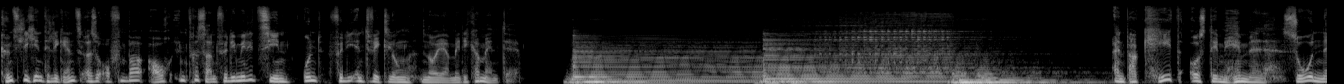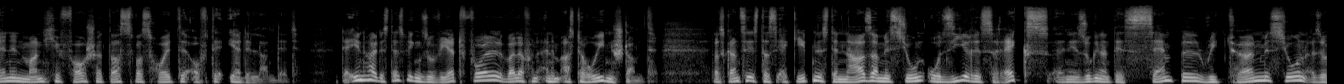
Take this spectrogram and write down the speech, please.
Künstliche Intelligenz also offenbar auch interessant für die Medizin und für die Entwicklung neuer Medikamente. Ein Paket aus dem Himmel, so nennen manche Forscher das, was heute auf der Erde landet. Der Inhalt ist deswegen so wertvoll, weil er von einem Asteroiden stammt. Das Ganze ist das Ergebnis der NASA-Mission OSIRIS-REx, eine sogenannte Sample Return Mission. Also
